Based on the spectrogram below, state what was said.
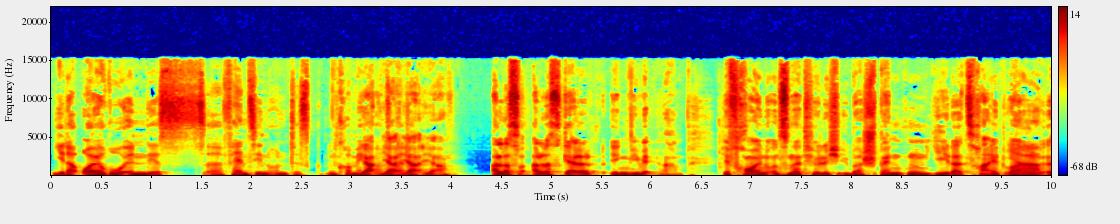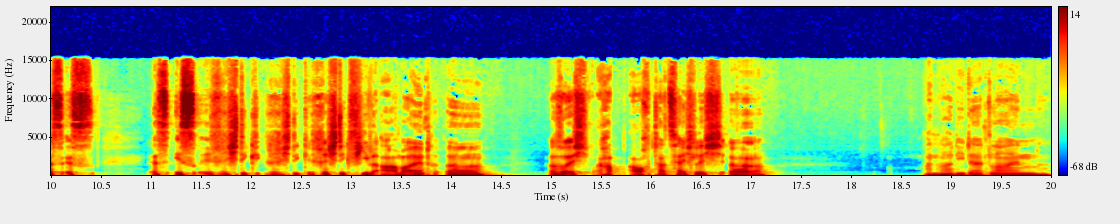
jeder Euro in das äh, Fanzine und das in Comic Ja, und ja, so ja, ja. Alles, alles Geld irgendwie. ja. Wir freuen uns natürlich über Spenden jederzeit, weil Ja. es ist, es ist richtig, richtig, richtig viel Arbeit. Äh, also ich habe auch tatsächlich, äh, wann war die Deadline?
